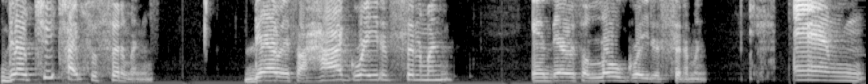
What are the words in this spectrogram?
There are two types of cinnamon. There is a high grade of cinnamon and there is a low grade of cinnamon. And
